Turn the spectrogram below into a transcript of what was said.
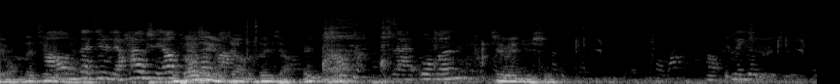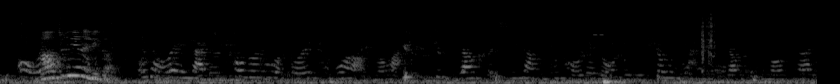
对，我们再接着。好，我们再接着聊，还有谁要很提问吗高兴有这？样的分享，哎，来 来，我们这位女士，好那个，好中间的这个，我想问一下，就是超哥，如果作为陈默老师的话，是比较可惜像猪头这种就是生离，还是比较可惜毛十八离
